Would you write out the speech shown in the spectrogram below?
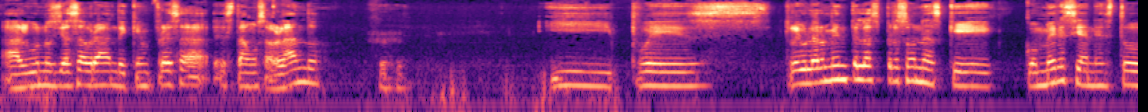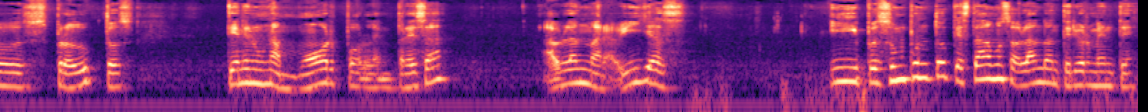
Algunos ya sabrán de qué empresa estamos hablando. Y pues regularmente las personas que comercian estos productos tienen un amor por la empresa, hablan maravillas. Y pues un punto que estábamos hablando anteriormente,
